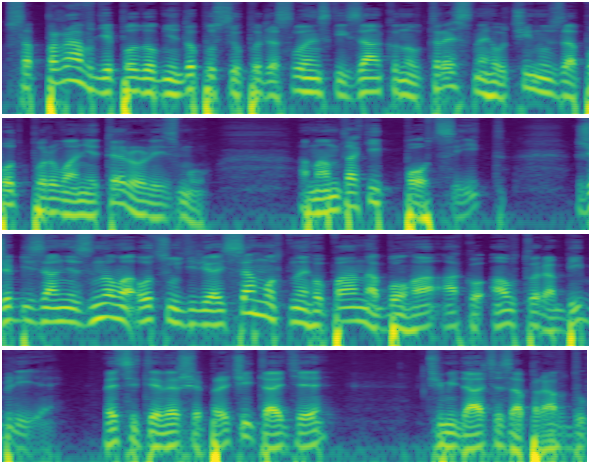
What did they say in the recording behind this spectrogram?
sa pravdepodobne dopustil podľa slovenských zákonov trestného činu za podporovanie terorizmu. A mám taký pocit, že by za ne znova odsúdili aj samotného pána Boha ako autora Biblie. Veď si tie verše prečítajte, či mi dáte za pravdu.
